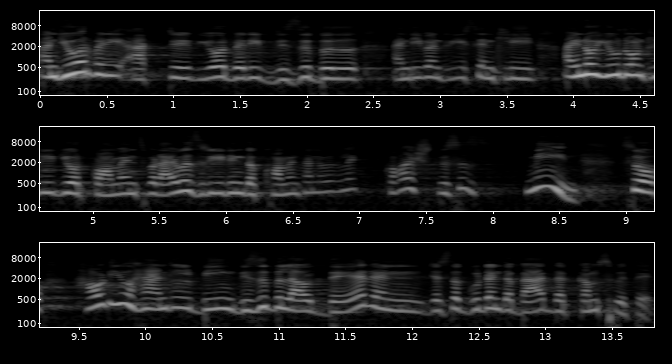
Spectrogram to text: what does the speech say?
and you're very active, you're very visible, and even recently, I know you don't read your comments, but I was reading the comments and I was like, gosh, this is mean. So, how do you handle being visible out there and just the good and the bad that comes with it?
